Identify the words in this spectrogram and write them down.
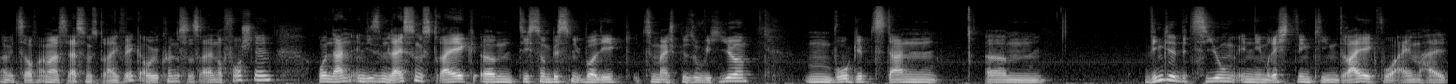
Jetzt ist auf einmal das Leistungsdreieck weg, aber wir können uns das alle noch vorstellen. Und dann in diesem Leistungsdreieck ähm, sich so ein bisschen überlegt, zum Beispiel so wie hier, mh, hm, wo gibt es dann ähm, Winkelbeziehung in dem rechtwinkligen Dreieck, wo einem halt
